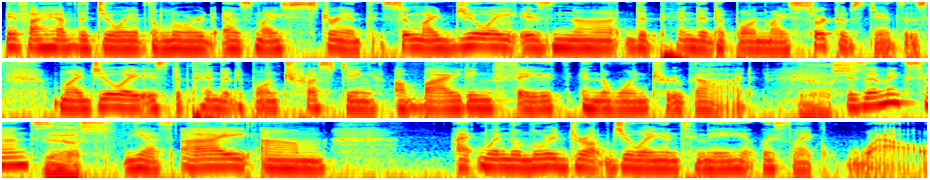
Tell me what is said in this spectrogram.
if I have the joy of the Lord as my strength. So my joy is not dependent upon my circumstances. My joy is dependent upon trusting, abiding faith in the one true God. Yes. Does that make sense? Yes. Yes, I um I, when the Lord dropped joy into me, it was like, wow.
